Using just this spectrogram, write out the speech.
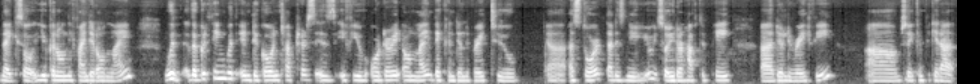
like so you can only find it online. With the good thing with indigo and chapters is if you order it online they can deliver it to uh, a store that is near you so you don't have to pay a delivery fee. Um, so you can pick it up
